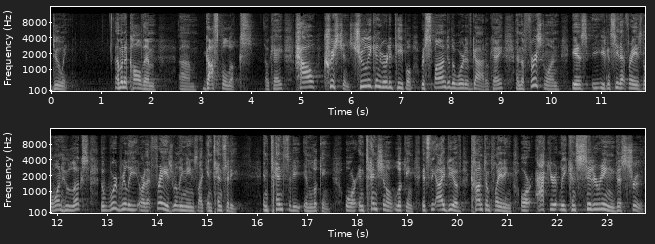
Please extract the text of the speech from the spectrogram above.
doing. I'm going to call them um, gospel looks okay? How Christians, truly converted people, respond to the Word of God, okay? And the first one is you can see that phrase, the one who looks. The word really, or that phrase really means like intensity. Intensity in looking or intentional looking. It's the idea of contemplating or accurately considering this truth.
